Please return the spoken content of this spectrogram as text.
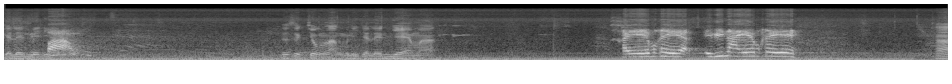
จะเล่นหไม่รือดีเปล่า รู้สึกช่วงหลังวันนี้จะเล่นแย่มาก ใครเอฟเคอะไอพี่นายเอฟเคฮะ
